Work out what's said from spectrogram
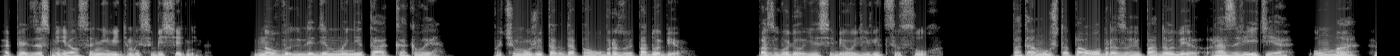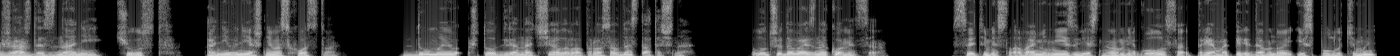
Опять засмеялся невидимый собеседник. Но выглядим мы не так, как вы. Почему же тогда по образу и подобию? Позволил я себе удивиться вслух. Потому что по образу и подобию развития, ума, жажды знаний, чувств, а не внешнего сходства. Думаю, что для начала вопросов достаточно. Лучше давай знакомиться. С этими словами неизвестного мне голоса прямо передо мной из полутьмы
